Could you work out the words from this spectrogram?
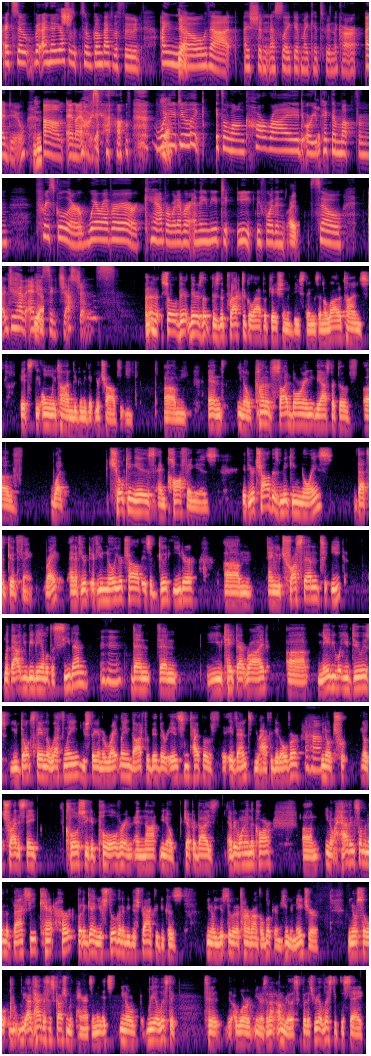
All right. So, but I know you're also, so going back to the food, I know that I shouldn't necessarily give my kids food in the car. I do. Um, and I always have. What do Mm-hmm. You do? Like, it's a long car ride, or you pick them up from preschool or wherever, or camp or whatever, and they need to eat before then. Right. So, uh, do you have any Yeah. suggestions? so there, there's the there's the practical application of these things, and a lot of times it's the only time they're going to get your child to eat. Um, and you know, kind of sidebarring the aspect of of what choking is and coughing is. If your child is making noise, that's a good thing, right? And if you if you know your child is a good eater, um, and you trust them to eat without you being able to see them, Mm-hmm. then then you take that ride. Uh, maybe what you do is you don't stay in the left lane, you stay in the right lane. God forbid there is some type of event you have to get over. Uh-huh. You know, tr- you know, try to stay close so you could pull over and, and not you know jeopardize everyone in the car. Um, you know, having someone in the back seat can't hurt, but again, you're still going to be distracted because you know you're still going to turn around to look in human nature you know so we, i've had this discussion with parents and it's you know realistic to or you know it's not unrealistic but it's realistic to say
